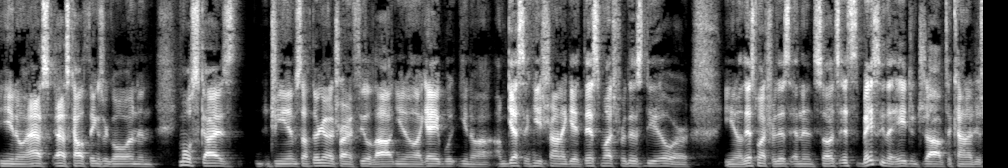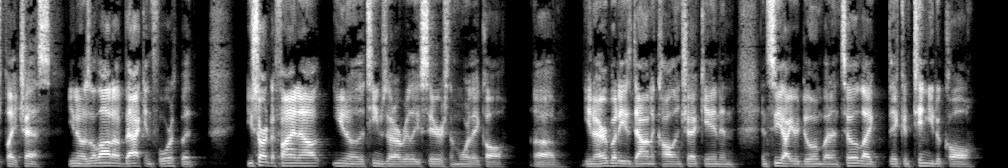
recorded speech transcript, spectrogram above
You know, ask ask how things are going, and most guys, GM stuff, they're gonna try and feel out. You know, like hey, what, you know, I'm guessing he's trying to get this much for this deal, or you know, this much for this, and then so it's it's basically the agent's job to kind of just play chess. You know, there's a lot of back and forth, but you start to find out, you know, the teams that are really serious, the more they call. Um, you know, everybody's down to call and check in and and see how you're doing, but until like they continue to call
